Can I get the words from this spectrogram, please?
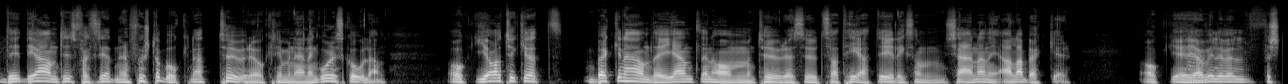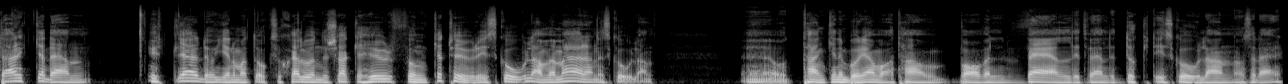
det, det antyds faktiskt redan i den första boken att Ture och kriminellen går i skolan. Och jag tycker att böckerna handlar egentligen om Tures utsatthet. Det är liksom kärnan i alla böcker. Och eh, jag ville väl förstärka den ytterligare då genom att också själv undersöka hur funkar Ture i skolan? Vem är han i skolan? Eh, och tanken i början var att han var väl väldigt, väldigt duktig i skolan och sådär.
